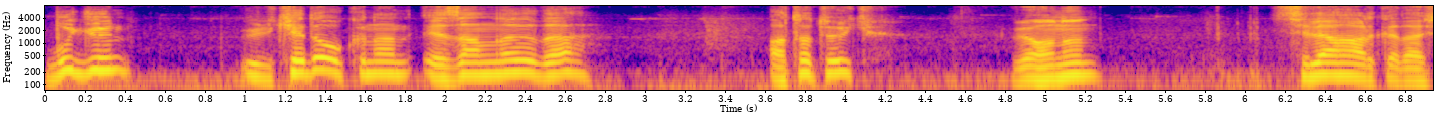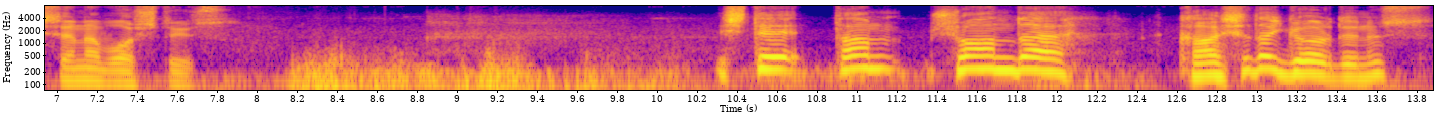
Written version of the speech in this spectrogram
Bugün ülkede okunan ezanları da Atatürk ve onun silah arkadaşlarına borçluyuz. İşte tam şu anda karşıda gördüğünüz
